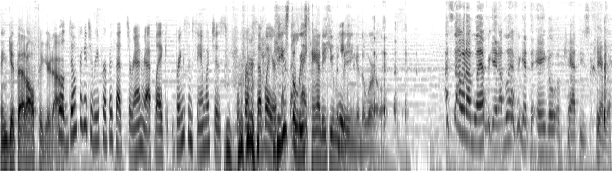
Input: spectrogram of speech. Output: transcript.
and get that all figured out. Well, don't forget to repurpose that saran wrap. Like, bring some sandwiches from Subway or He's the least Like, handy human he- being in the world. That's not what I'm laughing at. I'm laughing at the angle of Kathy's camera.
